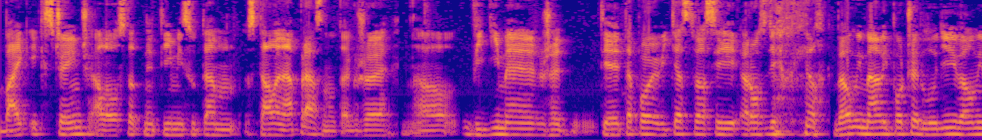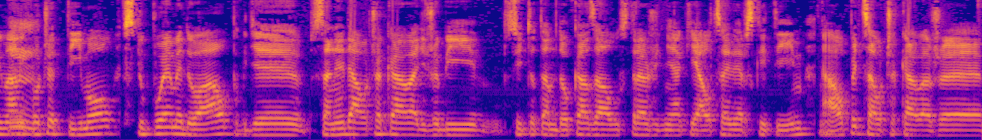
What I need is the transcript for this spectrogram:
Bike Exchange, ale ostatné týmy sú tam stále na prázdno, takže vidíme, že tie etapové víťazstva si rozdelil veľmi malý počet ľudí, veľmi malý mm. počet tímov. Vstupujeme do Alp, kde sa nedá očakávať, že by si to tam dokázal ustražiť nejaký outsiderský tím a opäť sa očakáva, že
